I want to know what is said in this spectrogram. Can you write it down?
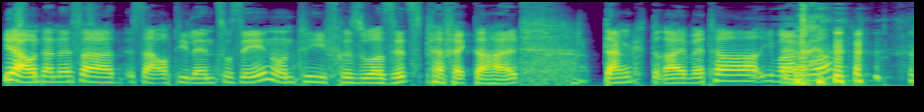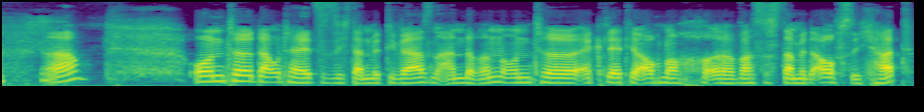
Ja, und dann ist er, ist da auch die Len zu sehen und die Frisur sitzt perfekter halt. Dank drei Wetter, Ivanova. Ja. Und äh, da unterhält sie sich dann mit diversen anderen und äh, erklärt ja auch noch, äh, was es damit auf sich hat.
